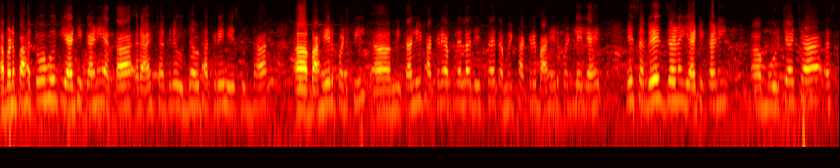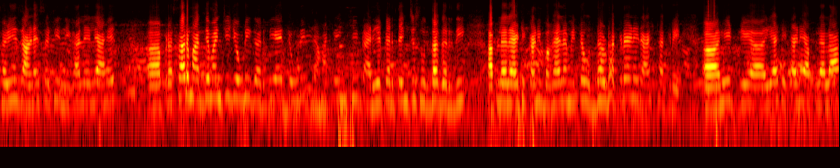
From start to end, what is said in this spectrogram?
आपण पाहतो आहोत या ठिकाणी आता राज ठाकरे उद्धव ठाकरे हे सुद्धा बाहेर पडतील. मिताली ठाकरे आपल्याला दिसत आहेत अमित ठाकरे बाहेर पडलेले आहेत. हे सगळेच जण या ठिकाणी मोर्चाच्या स्थळी जाण्यासाठी निघालेले आहेत. प्रसारमाध्यमांची प्रसार माध्यमांची जेवढी गर्दी आहे तेवढी चाहत्यांची कार्यकर्त्यांची सुद्धा गर्दी आपल्याला या ठिकाणी बघायला मिळते. उद्धव ठाकरे आणि राज ठाकरे हे या ठिकाणी आपल्याला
